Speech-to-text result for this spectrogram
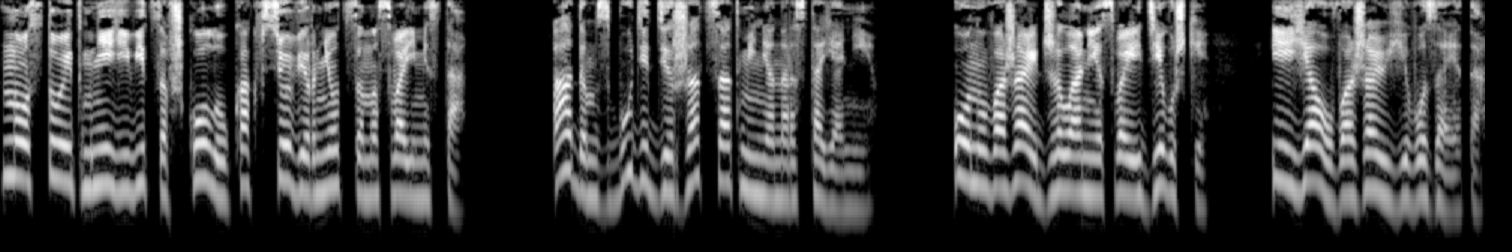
Но стоит мне явиться в школу, как все вернется на свои места. Адамс будет держаться от меня на расстоянии. Он уважает желание своей девушки, и я уважаю его за это.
